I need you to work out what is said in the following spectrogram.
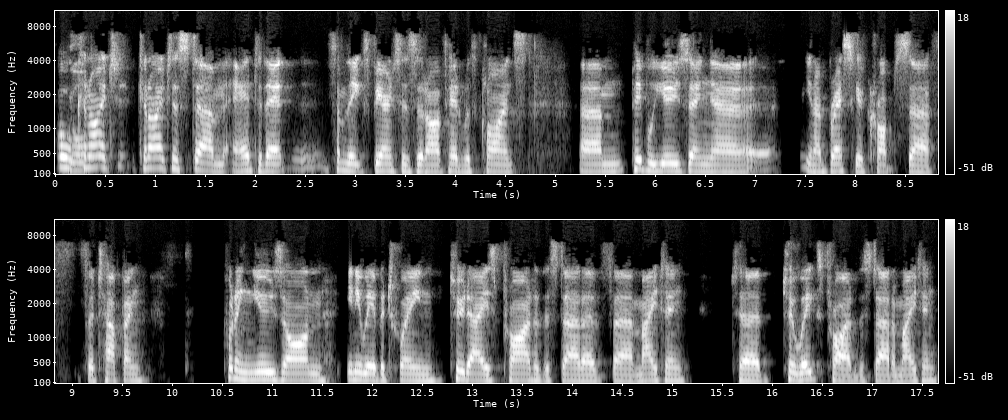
Well, Your, can I can I just um, add to that some of the experiences that I've had with clients, um, people using uh, you know brassica crops uh, for tupping, putting ewes on anywhere between two days prior to the start of uh, mating to two weeks prior to the start of mating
